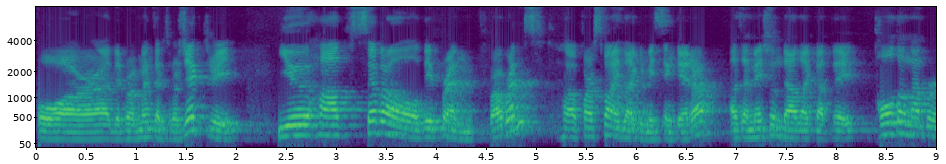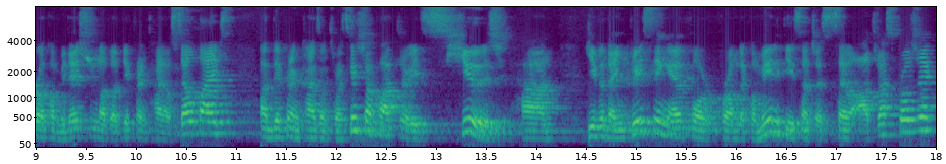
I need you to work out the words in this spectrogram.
or developmental trajectory, you have several different problems. Uh, first one is like missing data. As I mentioned that like uh, the total number of combination of the different kind of cell types and different kinds of transcription factor is huge. And given the increasing effort from the community such as Cell Atlas project,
